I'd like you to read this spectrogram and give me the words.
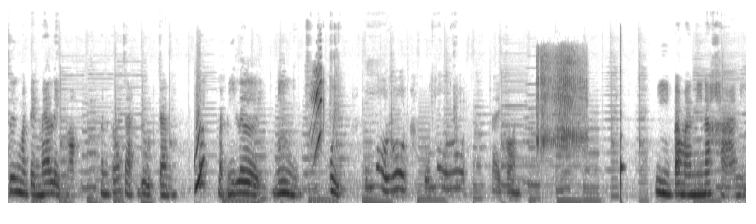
ซึ่งมันเป็นแม่เหล็กเนาะมันก็จะดูดกันแบบนี้เลยนี่อุ้ยตุ้มหูรูดตุ้มหูรูดใส่ก่อน นี่ประมาณนี้นะคะนี่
